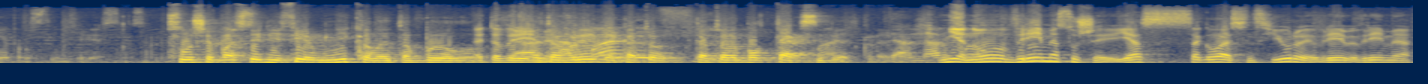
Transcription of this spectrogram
мне просто интересно, на самом деле. Слушай, последний фильм Никол это был... Это время. Это время, фильм. которое был так себе. Да, Не, ну время, слушай, я согласен с Юрой, время, время,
